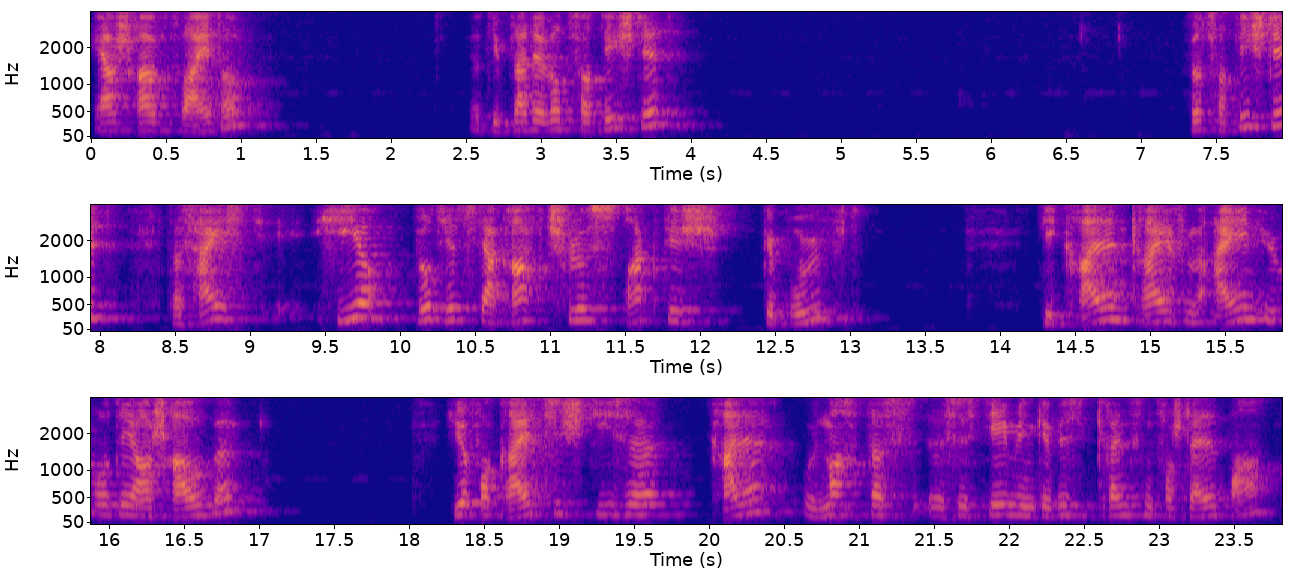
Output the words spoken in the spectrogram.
Er schraubt weiter. Die Platte wird verdichtet. Wird verdichtet. Das heißt, hier wird jetzt der Kraftschluss praktisch geprüft. Die Krallen greifen ein über der Schraube. Hier verkreist sich diese Kralle und macht das System in gewissen Grenzen verstellbar.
